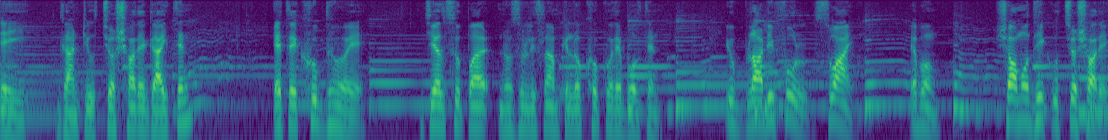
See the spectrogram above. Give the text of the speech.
এই গানটি উচ্চস্বরে গাইতেন। এতে ক্ষুব্ধ হয়ে জেল সুপার নজরুল ইসলামকে লক্ষ্য করে বলতেন ইউ ব্লাডি ফুল সোয়াইন এবং সমধিক উচ্চস্বরে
